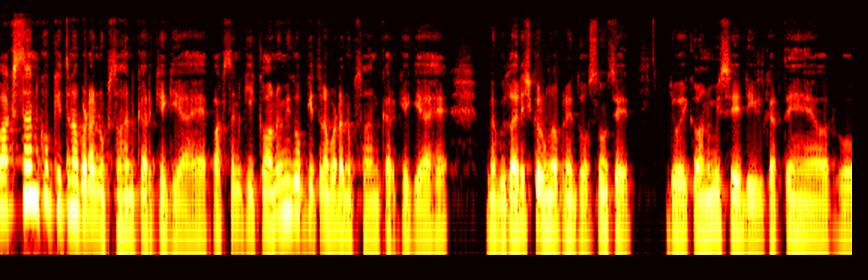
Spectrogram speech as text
पाकिस्तान को कितना बड़ा नुकसान करके गया है, पाकिस्तान की इकोनॉमी को कितना बड़ा नुकसान करके गया है। मैं गुज़ारिश करूँगा अपने दोस्तों से जो इकोनॉमी से डील करते हैं और वो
